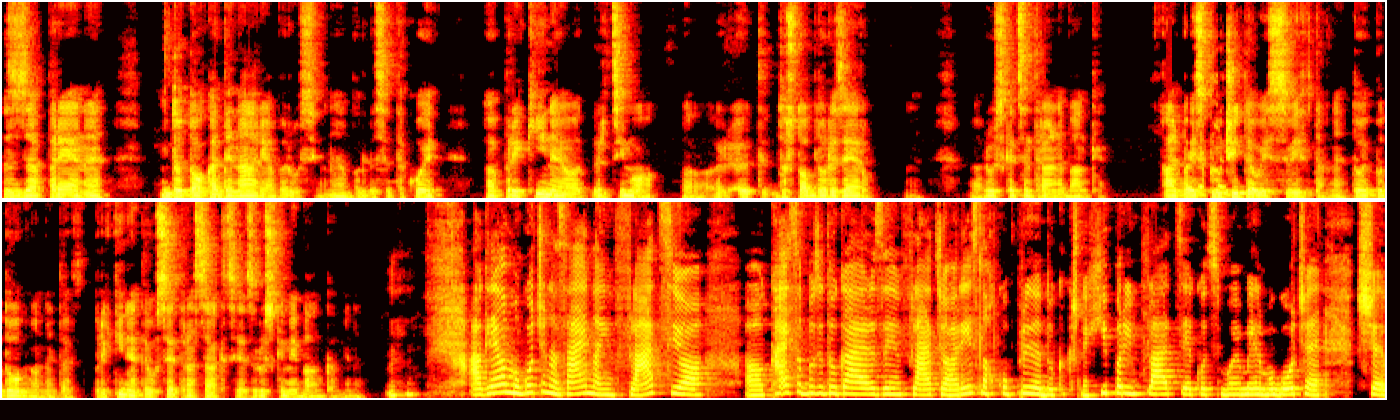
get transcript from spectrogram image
zapre ne, dotoka denarja v Rusijo, ne, ampak da se takoj prekinejo, recimo, dostop do rezerv ne, Ruske centralne banke. Ali pa izključitev iz SWIFT-a, to je podobno, ne, da prekinete vse transakcije z ruskimi bankami. Ne. Uh mhm. A gremo mogoče nazaj na inflacijo. Kaj se bo zdaj dogajalo z inflacijo? Ali res lahko pride do kakšne hiperinflacije, kot smo imeli mogoče še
